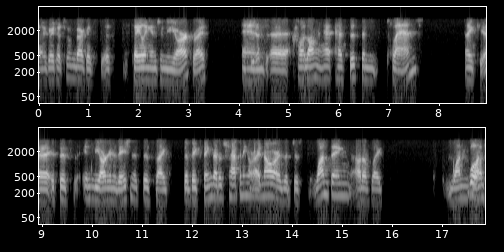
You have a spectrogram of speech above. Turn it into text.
uh, Greta Thunberg is, is sailing into New York, right? And yes. uh, how long ha- has this been planned? Like, uh, is this in the organization? Is this like the big thing that is happening right now, or is it just one thing out of like one well, one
